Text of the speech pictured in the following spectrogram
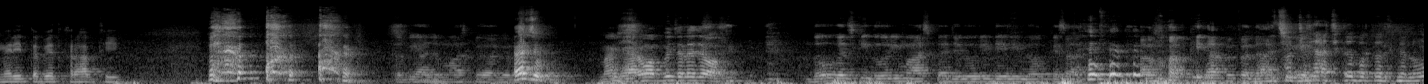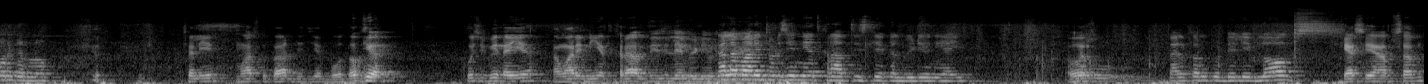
मेरी तबीयत खराब थी। तभी आज मास्क लगा के मैं कह रहा हूँ अब भी चले जाओ। दो गज की दूरी मास्क का ज़रूरी डेली लोग के साथ। हम आपके यहाँ पे प्रधान अच्छे अच्छे कर लो और कर लो। चलिए मास्क उतार दीजिए बहुत हो गया। कुछ भी नहीं है हमारी नियत खराब थी इसलिए वीडियो कल हमारी थोड़ी सी नीयत खराब थी इसलिए कल वीडियो नहीं आई। और? वेलकम टू डेली व्लॉग्स कैसे हैं आप सब?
